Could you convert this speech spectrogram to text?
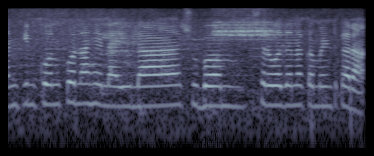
आणखीन कोण कोण आहे लाईव्हला शुभम सर्वजण कमेंट करा.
